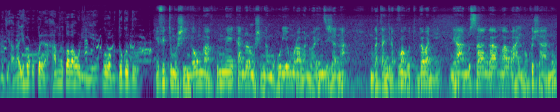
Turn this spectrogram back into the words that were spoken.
mu gihe habayeho gukorera hamwe kw'abahuriye muri uwo mudugudu. Iyo ufite umushinga w'umwaka umwe kandi uri umushinga muhuriyeho muri abantu barenze ijana mugatangira kuvuga ngo tugabane ni hahandi usanga mwabahaye inkoko eshanu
